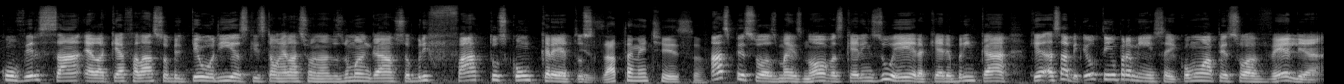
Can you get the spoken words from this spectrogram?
conversar, ela quer falar sobre teorias que estão relacionadas no mangá, sobre fatos concretos. Exatamente isso. As pessoas mais novas querem zoeira, querem brincar, que, sabe? Eu tenho pra mim isso aí, como uma pessoa velha,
